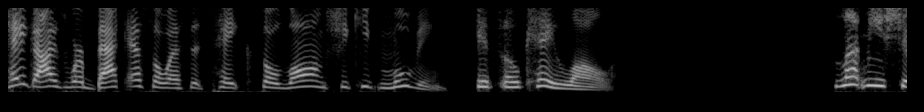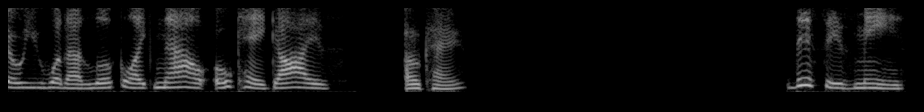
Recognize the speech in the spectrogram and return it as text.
Hey guys, we're back. SOS, it takes so long. She keep moving. It's okay, lol. Let me show you what I look like now, okay guys? Okay. This is me.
